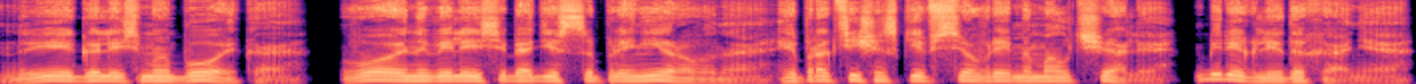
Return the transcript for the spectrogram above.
Двигались мы бойко, Воины вели себя дисциплинированно и практически все время молчали, берегли дыхание.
